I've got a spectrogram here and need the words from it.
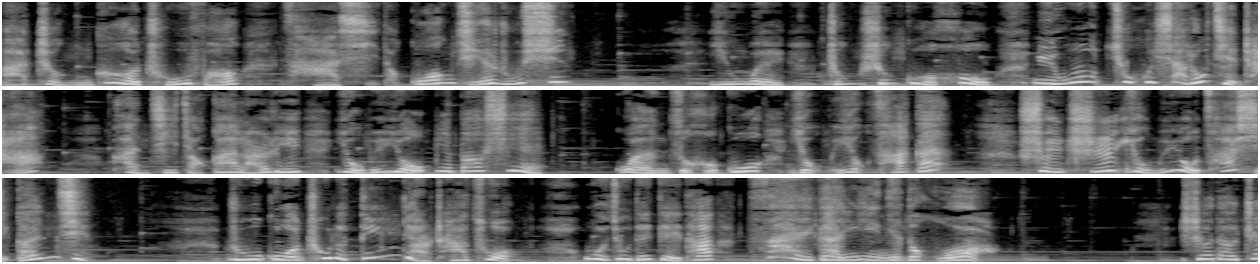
把整个厨房擦洗得光洁如新。因为钟声过后，女巫就会下楼检查。看犄角旮旯里有没有面包屑，罐子和锅有没有擦干，水池有没有擦洗干净。如果出了丁点差错，我就得给她再干一年的活。说到这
